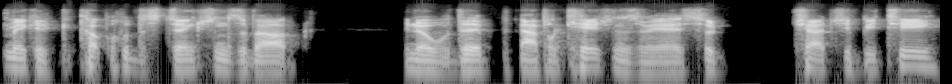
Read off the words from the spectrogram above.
make a couple of distinctions about, you know, the applications of AI. So ChatGPT,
